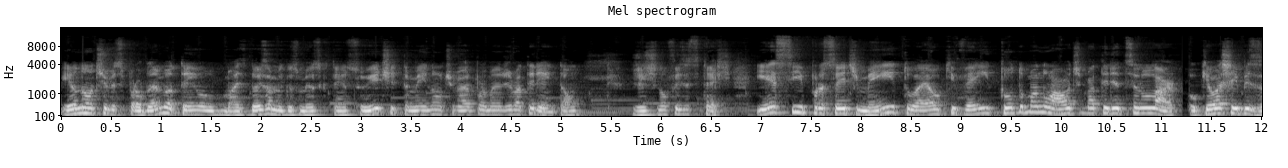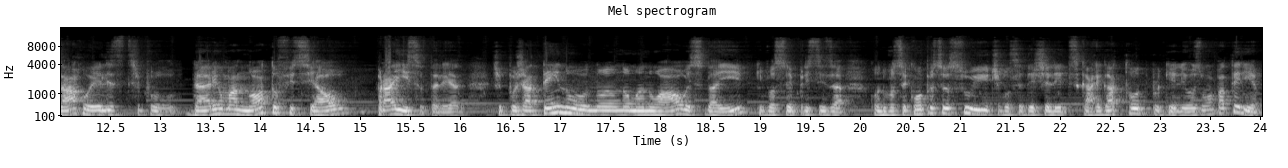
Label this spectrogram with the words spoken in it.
eu não tive esse problema, eu tenho mais dois amigos meus que têm o Switch e também não tiveram problema de bateria, então a gente não fez esse teste. E esse procedimento é o que vem em todo o manual de bateria de celular. O que eu achei bizarro eles, tipo, darem uma nota oficial pra isso, tá ligado? Tipo, já tem no, no, no manual isso daí, que você precisa, quando você compra o seu Switch, você deixa ele descarregar todo, porque ele usa uma bateria.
